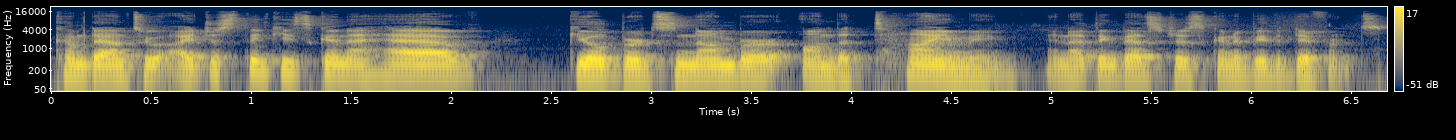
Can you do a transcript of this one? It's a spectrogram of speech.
come down to. I just think he's going to have Gilbert's number on the timing. And I think that's just going to be the difference.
